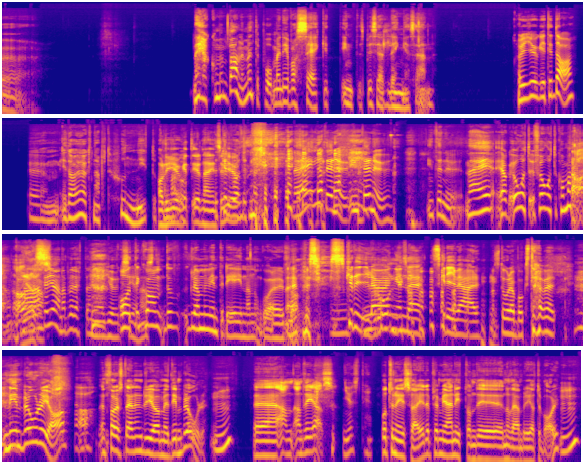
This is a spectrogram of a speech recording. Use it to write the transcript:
Nej, jag kommer banne mig inte på, men det var säkert inte speciellt länge sedan. Har du ljugit idag? Ehm, idag har jag knappt hunnit att Har du ljugit upp. i den här intervjun? ett- Nej, inte nu. Inte nu. Inte nu. Nej, jag åter, får jag återkomma till den? ja, Jag ska gärna berätta när jag ljög senast. Återkom, då glömmer vi inte det innan hon går härifrån. Nej, precis. Skriv Lögn liksom. eh, skriver jag här, stora bokstäver. Min bror och jag, Ja, en föreställning du gör med din bror, mm, eh, An- Andreas, just det. på turné i Sverige. Det är premiär 19 november i Göteborg. Mm.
